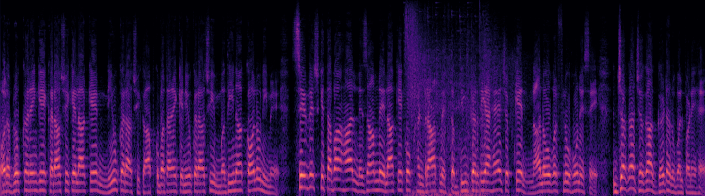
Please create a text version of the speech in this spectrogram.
और अब रुक करेंगे कराची के इलाके न्यू कराची का। आपको बताएँ कि न्यू कराची मदीना कॉलोनी में सीवरेज के तबाह हाल निज़ाम ने इलाके को खंडरात में तब्दील कर दिया है, जबकि नाला ओवरफ्लो होने से जगह जगह गटर उबल पड़े हैं।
